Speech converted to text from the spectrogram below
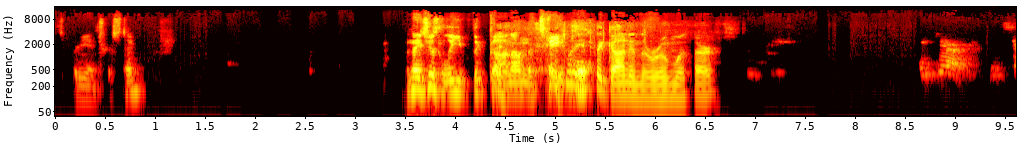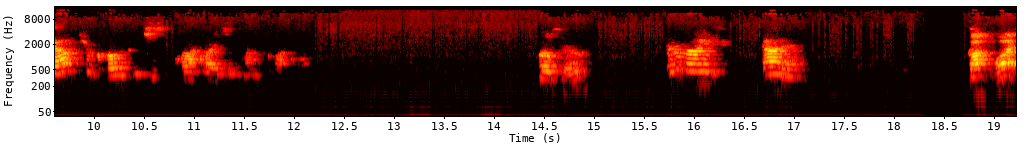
It's pretty interesting. And they just leave the gun on the table. Leave the gun in the room with her. Hey, Garrett, the scouts from Clovis just clockwise and non-clockwise. Close who? Never mind. Got it. Got what?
